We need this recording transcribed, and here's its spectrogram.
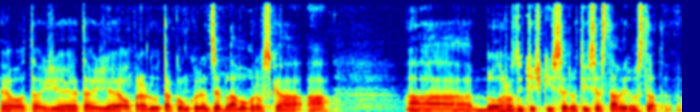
Jo, takže, takže opravdu ta konkurence byla obrovská a, a bylo hrozně těžké se do té sestavy dostat. Jo.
